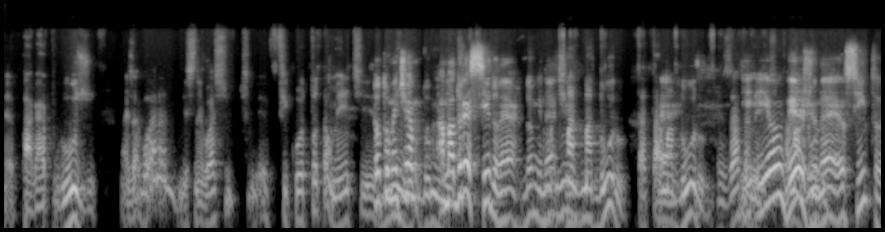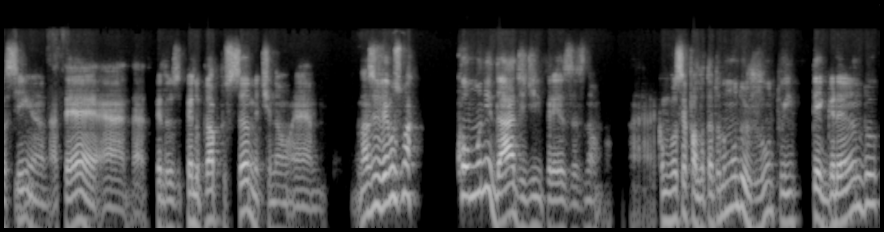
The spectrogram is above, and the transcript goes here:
É, é, pagar por uso. Mas agora esse negócio ficou totalmente totalmente dominante. amadurecido, né? Dominante. Maduro, está tá é. maduro, exatamente. E, eu tá vejo, maduro. né? Eu sinto assim, uhum. até a, pelo, pelo próprio summit, não? É, nós vivemos uma comunidade de empresas, não? É, como você falou, está todo mundo junto, integrando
